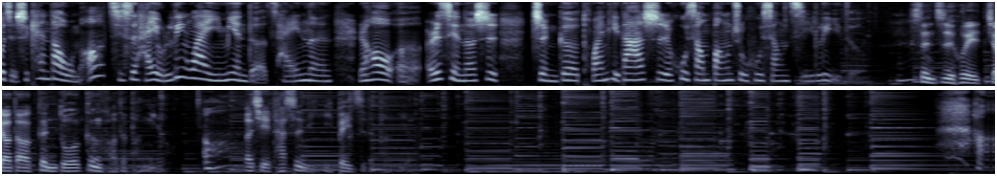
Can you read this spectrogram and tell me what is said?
或者是看到我们哦，其实还有另外一面的才能，然后呃，而且呢是整个团体大家是互相帮助、互相激励的，甚至会交到更多更好的朋友。哦，而且他是你一辈子的朋友。好，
